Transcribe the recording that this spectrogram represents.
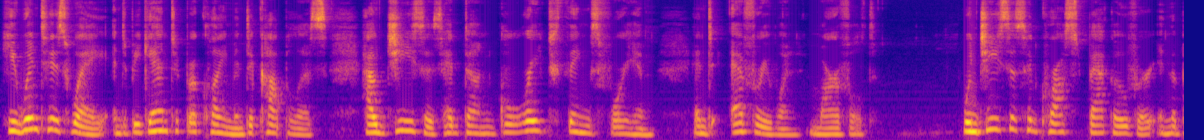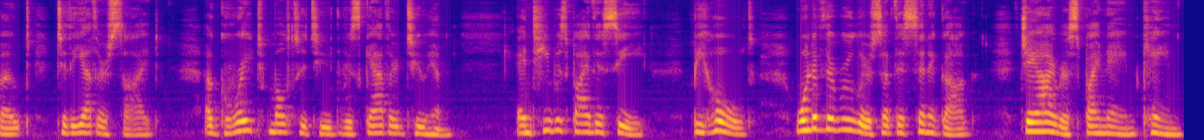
He went his way and began to proclaim in Decapolis how Jesus had done great things for him, and everyone marveled. When Jesus had crossed back over in the boat to the other side, a great multitude was gathered to him, and he was by the sea. Behold, one of the rulers of the synagogue, Jairus by name, came,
